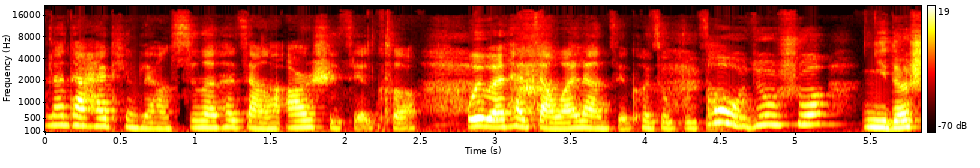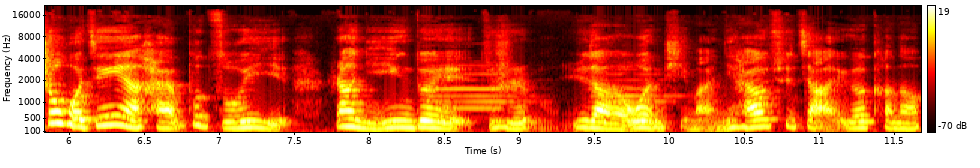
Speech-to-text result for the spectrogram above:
那他还挺良心的，他讲了二十节课，我以为他讲完两节课就不讲。然后我就说，你的生活经验还不足以让你应对就是遇到的问题嘛，你还要去讲一个可能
